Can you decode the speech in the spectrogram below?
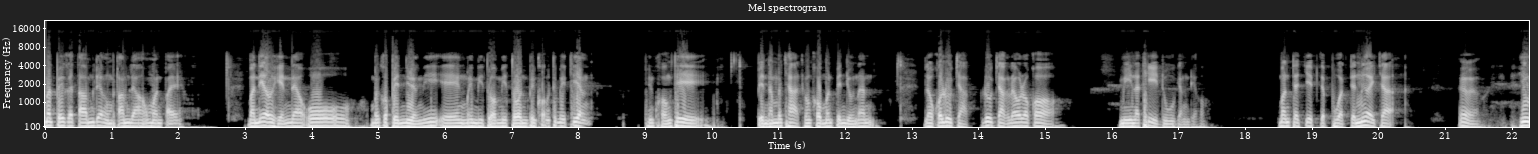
มันไปก็ตามเรื่องตามแล้วของมันไปวันนี้เราเห็นแล้ว โอ้ มันก็เป็นอย่างนี้เอง ไม่มีตัวมีตนเป็นของที่ไม่เที่ยง เป็นของที่เป็นธรรมชาติของเขามันเป็นอยู่นั้น เราก็รู้จัก รู้จักแล้วเราก็มีหน้าที่ดูอย่างเดียว มันจะเจ็บจะปวดจะเหนื่อยจะ เออ หิว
